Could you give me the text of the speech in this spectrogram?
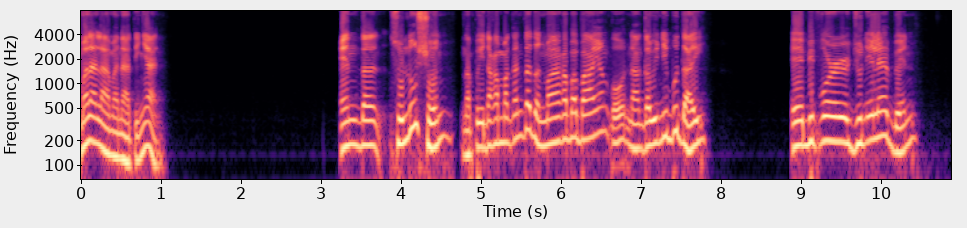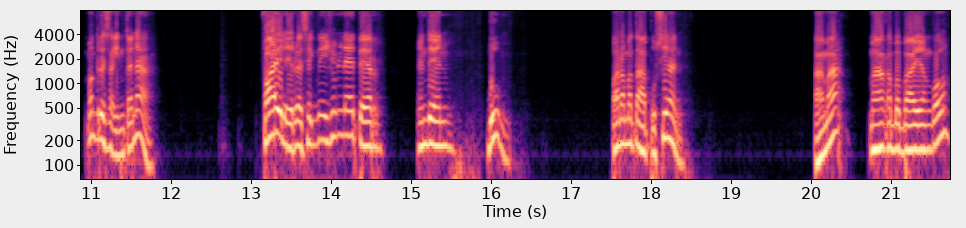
malalaman natin 'yan. And the solution na pinakamaganda doon, mga kababayan ko, na gawin ni Buday, eh before June 11, mag-resign ka na. File a resignation letter, and then, boom. Para matapos yan. Tama? Mga kababayan ko?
